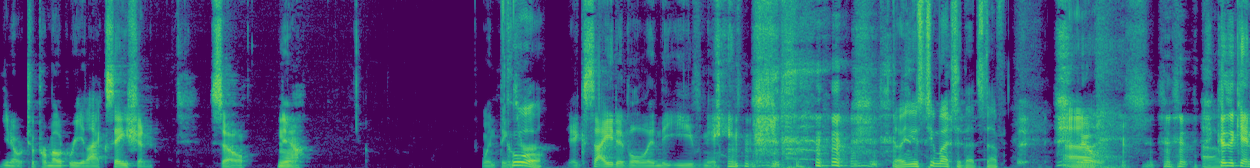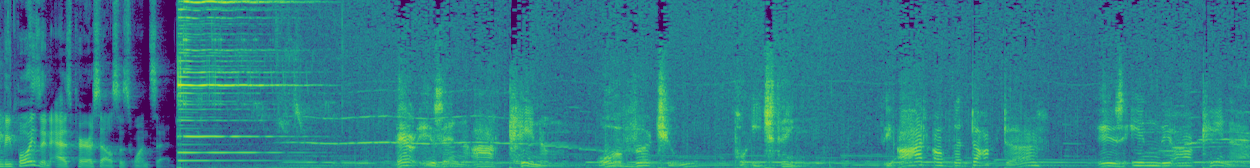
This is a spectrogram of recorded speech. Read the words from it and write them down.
you know, to promote relaxation. So yeah, when things Cool. are excitable in the evening. Don't use too much of that stuff. Uh, no, because it can be poison, as Paracelsus once said. There is an arcanum, or virtue, for each thing. The art of the doctor is in the arcana.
